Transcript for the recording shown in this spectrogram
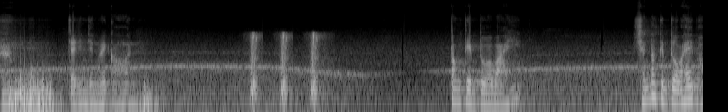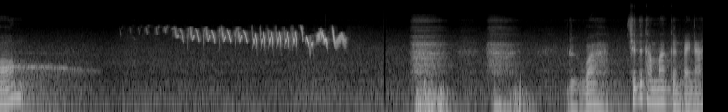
ฮึ่มใจเย็นๆไว้ก่อน ต้องเตรียมตัวไว้ ฉันต้องเตรียมตัวไว้ให้พร้อม หรือว่าฉันจะทำมากเกินไปนะ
